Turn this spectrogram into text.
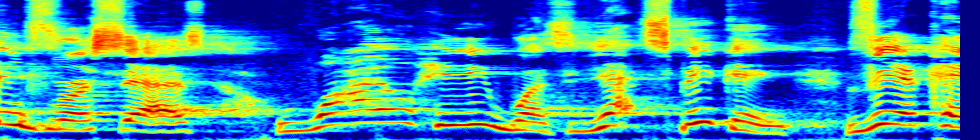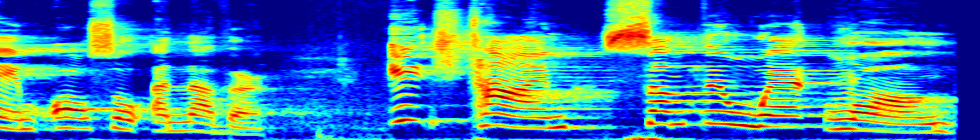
18th verse says, while he was yet speaking, there came also another. Each time something went wrong,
